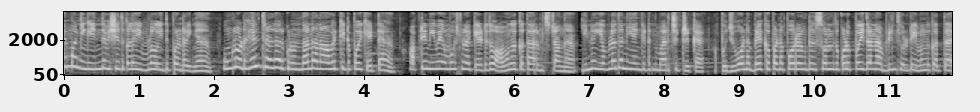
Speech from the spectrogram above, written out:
ஏமா நீங்கள் இந்த விஷயத்துக்கெல்லாம் இவ்வளோ இது பண்ணுறீங்க உங்களோட ஹெல்த் நல்லா இருக்கணும் தான் நான் அவர்கிட்ட போய் கேட்டேன். அப்படின்னு இவன் எமோஷனலாக கேட்டதும் அவங்க கத்த ஆரம்பிச்சிட்டாங்க. இன்னும் எவ்வளோதான் நீ என்கிட்ட இருந்து மறைச்சிட்டு இருக்க? அப்போ ஜுவானை பிரேக்கப் பண்ண போறேங்கிறது சொன்னது கூட போய் தானே? அப்படின்னு சொல்லிட்டு இவங்க கத்த.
